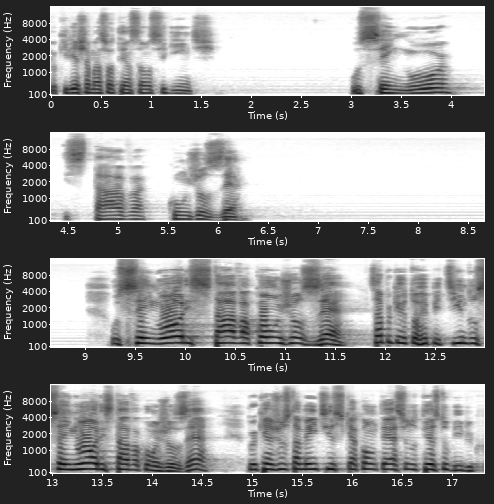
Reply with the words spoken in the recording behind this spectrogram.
Eu queria chamar sua atenção no seguinte: o Senhor estava com José. O Senhor estava com José. Sabe por que eu estou repetindo? O Senhor estava com José? Porque é justamente isso que acontece no texto bíblico.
